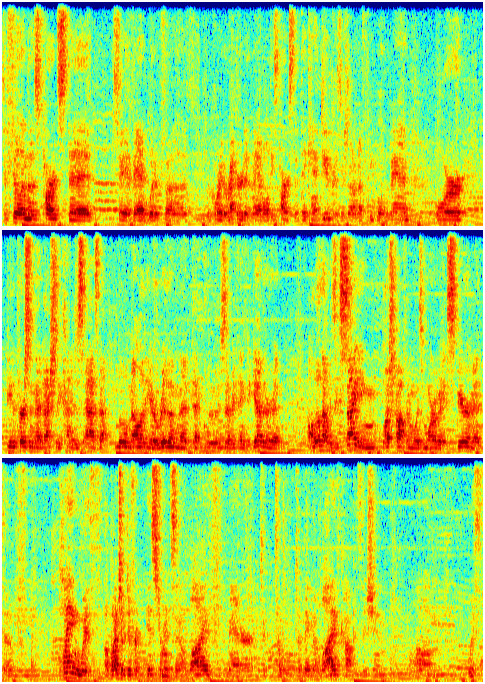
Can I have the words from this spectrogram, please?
to fill in those parts that, say, a band would have uh, recorded a record and they have all these parts that they can't do because there's not enough people in the band, or be the person that actually kind of just adds that little melody or rhythm that, that glues everything together. And although that was exciting, Blush Coffin was more of an experiment of playing with a bunch of different instruments in a live manner to, to, to make a live composition um, with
